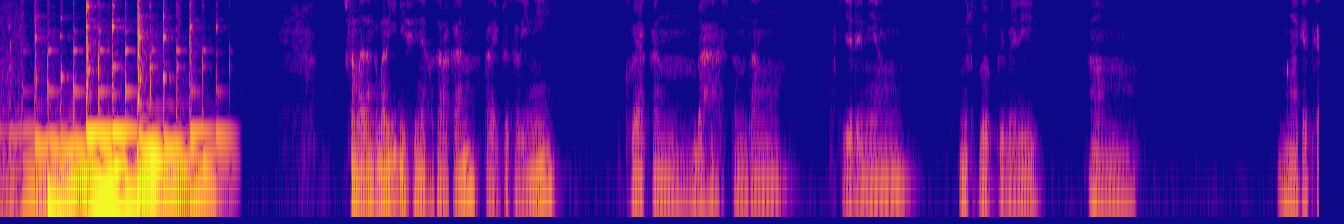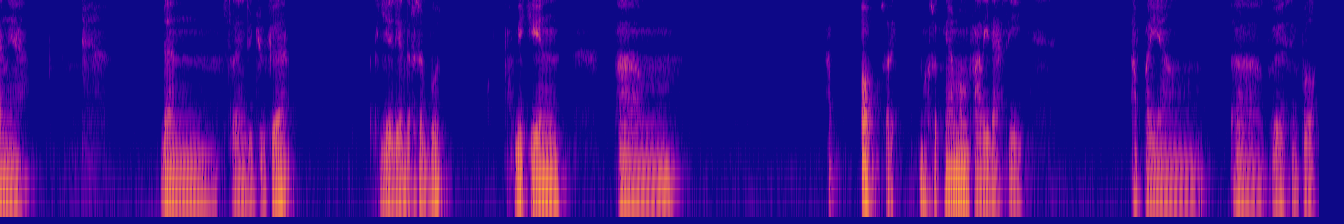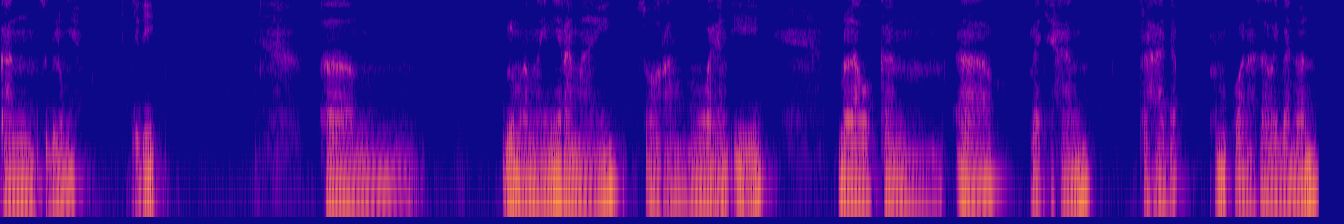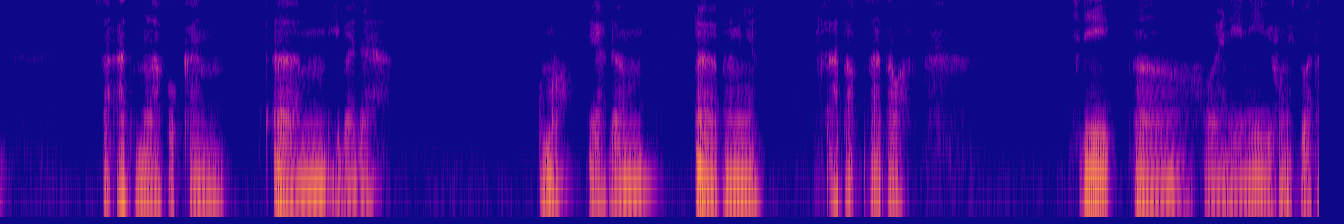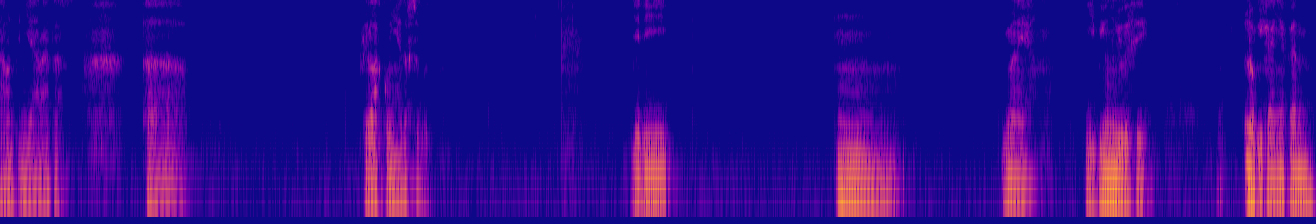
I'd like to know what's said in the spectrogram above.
Oh sorry. Maksudnya memvalidasi apa yang uh, gue simpulkan sebelumnya. Jadi um, belum lama ini ramai seorang WNI melakukan uh, pelecehan terhadap perempuan asal Lebanon saat melakukan um, ibadah umroh ya dalam uh, apa namanya saat saat tawaf jadi uh, eh, WNI ini difonis dua tahun penjara atas uh, perilakunya tersebut. Jadi, hmm, gimana ya? Ya bingung juga sih. Logikanya kan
